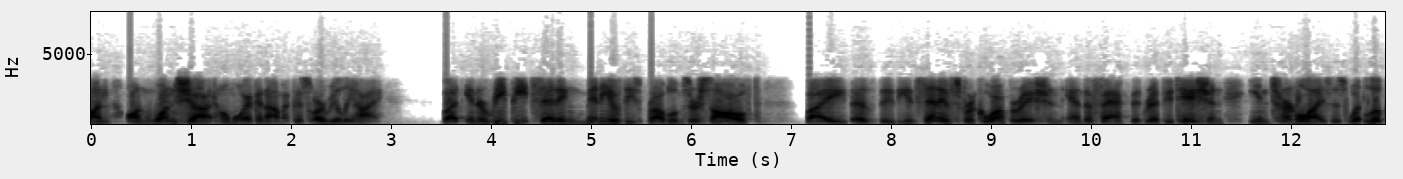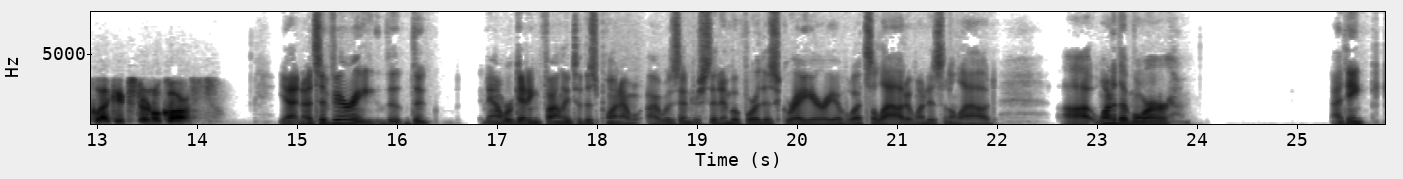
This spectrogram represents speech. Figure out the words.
on on one shot homo economicus or really high but in a repeat setting many of these problems are solved by uh, the, the incentives for cooperation and the fact that reputation internalizes what look like external costs yeah no it's a very the, the now we're getting finally to this point I, I was interested in before this gray area of what's allowed and what isn't allowed uh, one of the more i think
